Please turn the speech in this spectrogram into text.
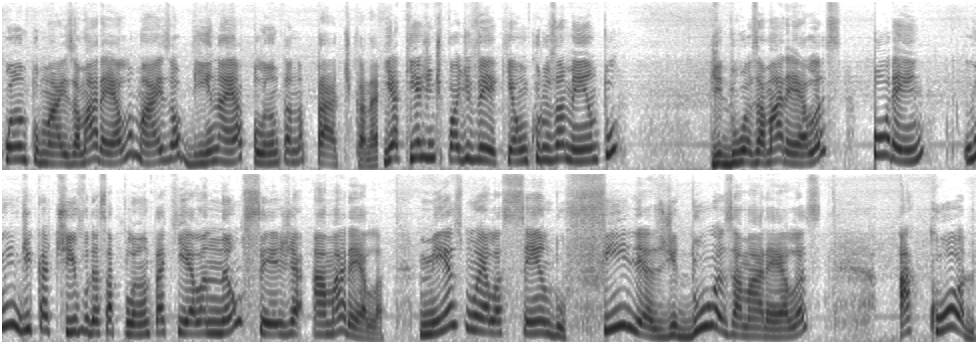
quanto mais amarela, mais albina é a planta na prática, né? E aqui a gente pode ver que é um cruzamento de duas amarelas, porém o indicativo dessa planta é que ela não seja amarela. Mesmo elas sendo filhas de duas amarelas, a cor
